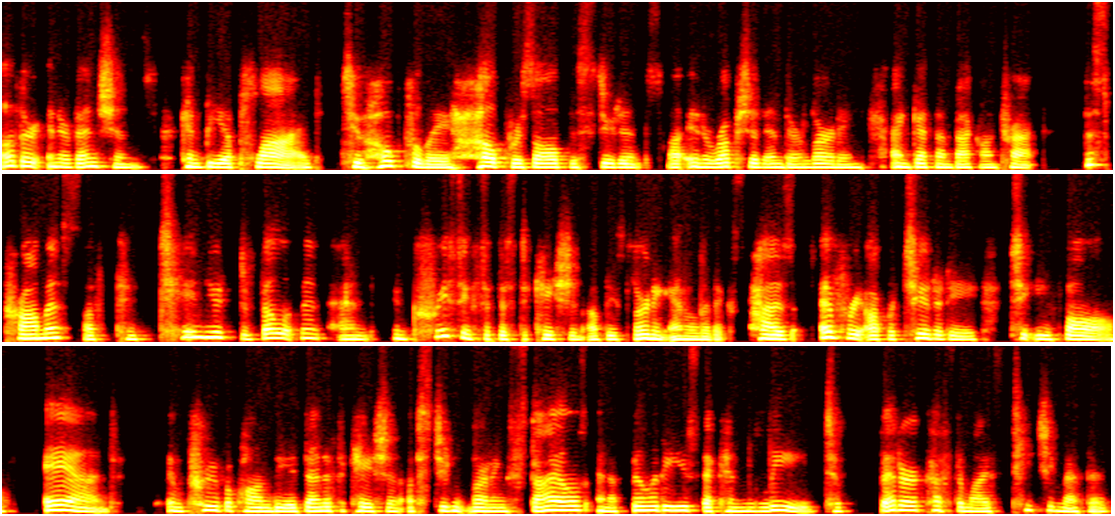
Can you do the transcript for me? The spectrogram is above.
other interventions can be applied to hopefully help resolve the students' uh, interruption in their learning and get them back on track. This promise of continued development and increasing sophistication of these learning analytics has every opportunity to evolve and improve upon the identification of student learning styles and abilities that can lead to better customized teaching methods,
